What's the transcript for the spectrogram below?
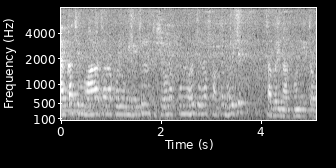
মায়ের কাছে মারা চারা করে উনি গেছিলেন তো সে ওনার পূর্ণ হয়েছে ওনার সন্তান হয়েছে। তারপরে নাথ ওনার তাও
